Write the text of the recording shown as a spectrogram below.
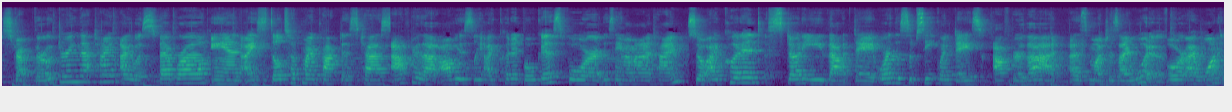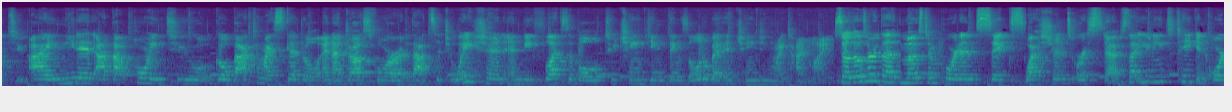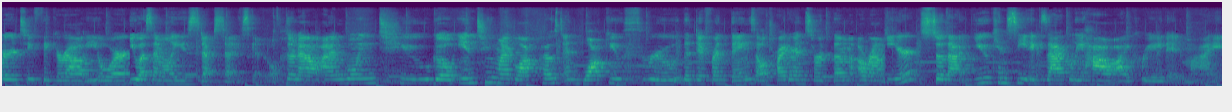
strep throat during that time. I was febrile and I still took my practice test. After that, obviously I couldn't focus for the same amount of time. So I couldn't study that day or the subsequent days after that as much as I would have or I wanted to. I needed at that point to go back to my schedule and adjust for that situation and be flexible to changing things a little bit and changing my timeline. So those are the most important six questions or steps that you need to take in order to figure out your USMLE step study schedule. So now I'm going to go into my blog post and walk you through the different things. I'll try to insert them around here so that you can see exactly how I created my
